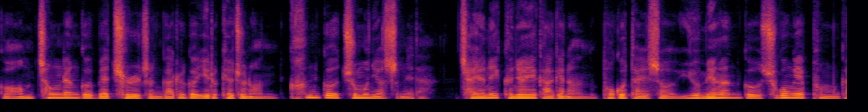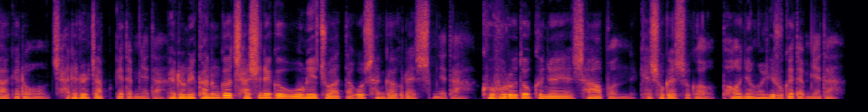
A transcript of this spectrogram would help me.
그 엄청난 그 매출 증가를 그 일으켜주는 큰 그 주문이었습니다. 자연히 그녀의 가게는 보고타에서 유명한 그 수공예품 가게로 자리를 잡게 됩니다. 베로니카는 그 자신의 그 운이 좋았다고 생각을 했습니다. 그 후로도 그녀의 사업은 계속해서 그 번영을 이루게 됩니다.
